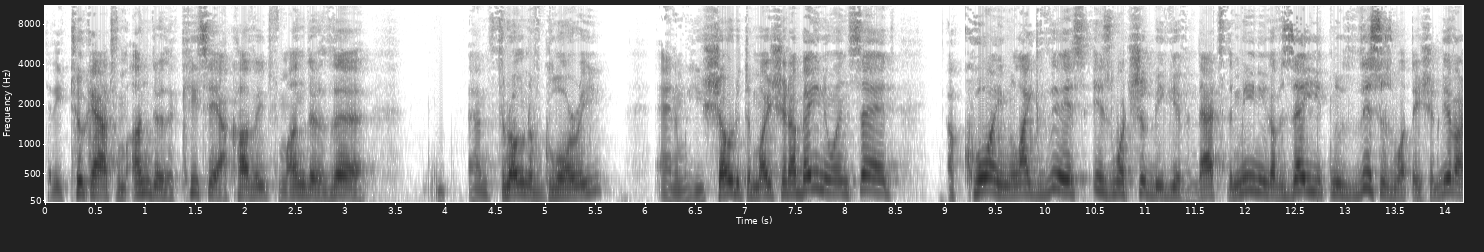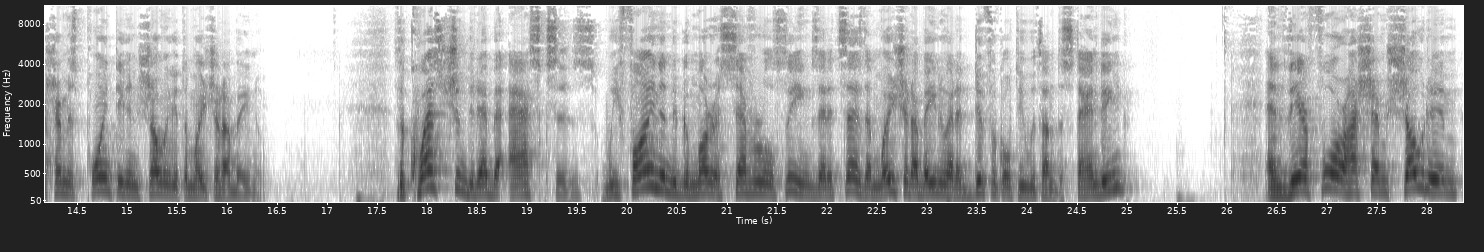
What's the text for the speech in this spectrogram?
that he took out from under the Kisei HaKavod, from under the um, throne of glory, and he showed it to Moshe Rabbeinu and said, a coin like this is what should be given. That's the meaning of Zayitnu, this is what they should give. Hashem is pointing and showing it to Moshe Rabbeinu. The question that Rebbe asks is, we find in the Gemara several things that it says that Moshe Rabbeinu had a difficulty with understanding, and therefore Hashem showed him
